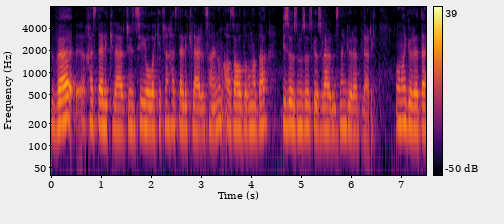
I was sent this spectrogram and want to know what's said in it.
Və e, xəstəliklər, cinsi yolla keçən xəstəliklərin sayının azaldığını da biz özümüz öz gözlərimizlə görə bilərik. Ona görə də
